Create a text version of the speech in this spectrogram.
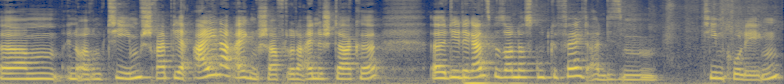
ähm, in eurem Team schreibt ihr eine Eigenschaft oder eine Stärke, äh, die dir ganz besonders gut gefällt an diesem Teamkollegen,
